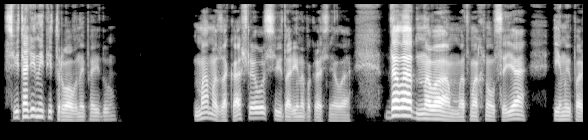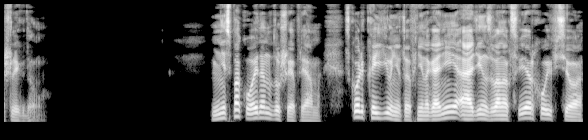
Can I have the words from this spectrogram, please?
С Виталиной Петровной пойду». Мама закашлялась, Виталина покраснела. «Да ладно вам!» — отмахнулся я, и мы пошли к дому. Неспокойно на душе прям. Сколько юнитов не нагони, а один звонок сверху, и все.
